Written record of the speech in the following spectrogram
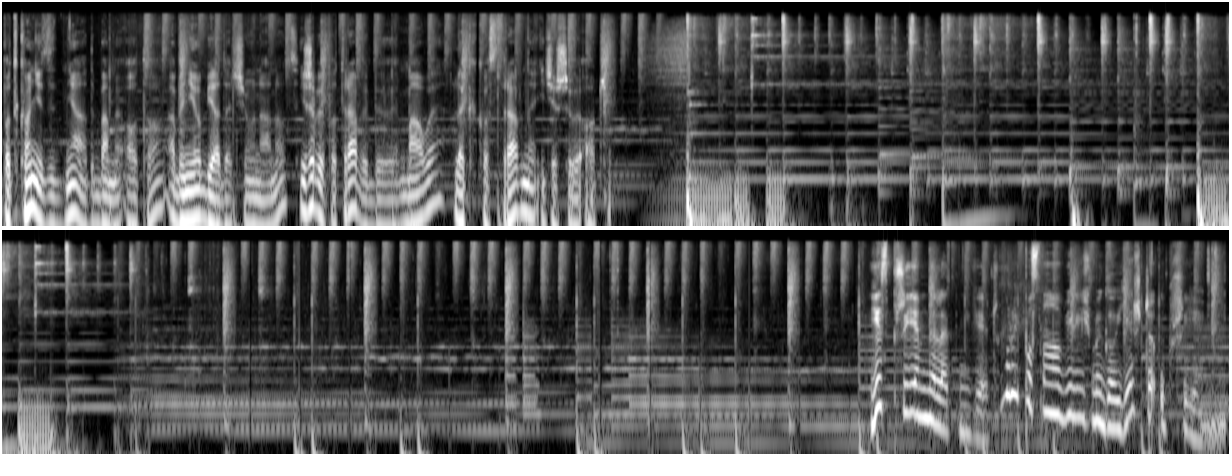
Pod koniec dnia dbamy o to, aby nie obiadać się na noc i żeby potrawy były małe, lekkostrawne i cieszyły oczy. Jest przyjemny letni wieczór i postanowiliśmy go jeszcze uprzyjemnić.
